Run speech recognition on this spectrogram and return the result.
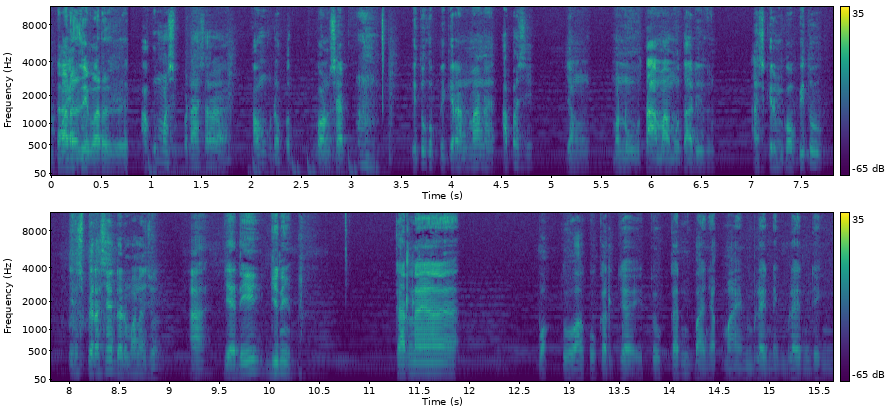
Parah sih, parah sih. Aku masih penasaran. Kamu dapat konsep itu kepikiran mana? Apa sih yang menu utamamu tadi itu? Es krim kopi itu inspirasinya dari mana, Jol? Ah, jadi gini. Karena waktu aku kerja itu kan banyak main blending-blending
